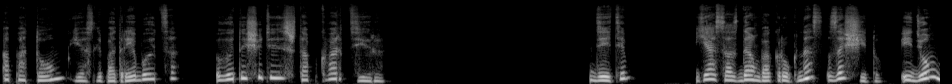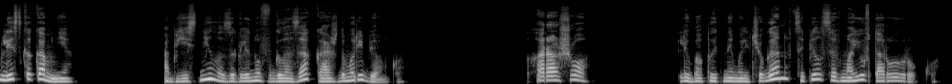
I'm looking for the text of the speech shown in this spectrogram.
«А потом, если потребуется, вытащите из штаб-квартиры». «Дети, я создам вокруг нас защиту. Идем близко ко мне», — объяснила, заглянув в глаза каждому ребенку. «Хорошо». Любопытный мальчуган вцепился в мою вторую руку.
